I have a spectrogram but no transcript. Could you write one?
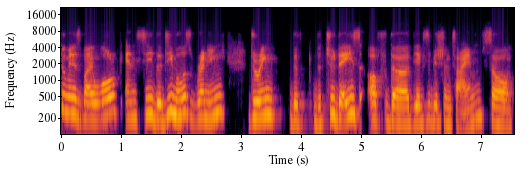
two minutes by walk and see the demos running during the, the two days of the, the exhibition time. So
